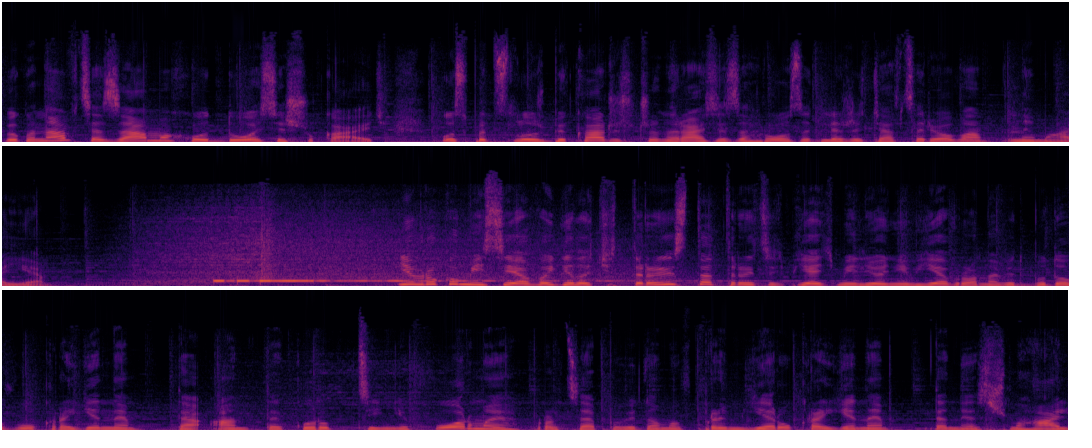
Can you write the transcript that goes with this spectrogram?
Виконавця замаху досі шукають. У спецслужбі кажуть, що наразі загрози для життя царьова немає. Єврокомісія виділить 335 мільйонів євро на відбудову України та антикорупційні форми. Про це повідомив прем'єр України Денис Шмигаль.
